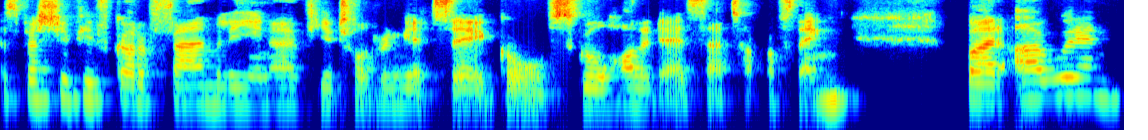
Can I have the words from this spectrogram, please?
especially if you've got a family, you know, if your children get sick or school holidays, that type of thing. But I wouldn't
